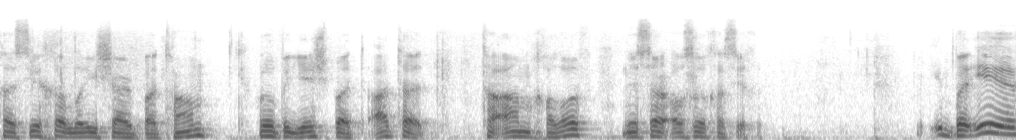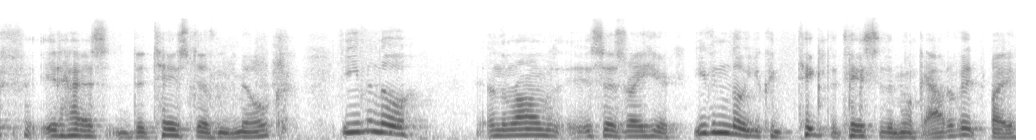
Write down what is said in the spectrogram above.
chasicha lo yishar batam. Hul v'yesh bat ata ta'am chalav nisar also chasicha. But if it has the taste of milk, even though, and the wrong it says right here, even though you can take the taste of the milk out of it by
